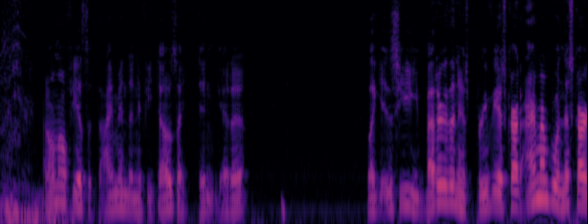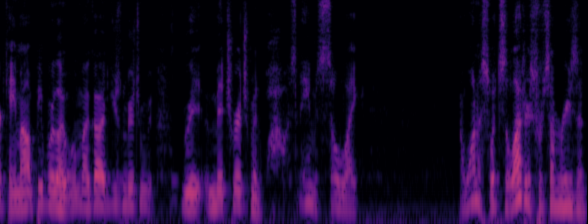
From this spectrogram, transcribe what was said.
I don't know if he has a diamond, and if he does, I didn't get it. Like, is he better than his previous card? I remember when this card came out, people were like, "Oh my God, use Mitch, Mitch Richmond." Wow, his name is so like. I want to switch the letters for some reason.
